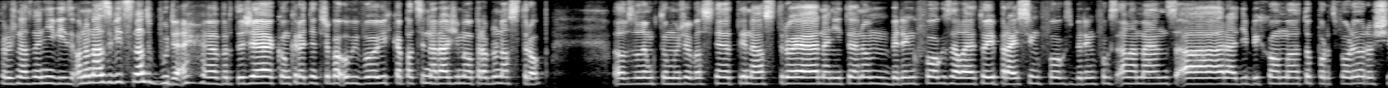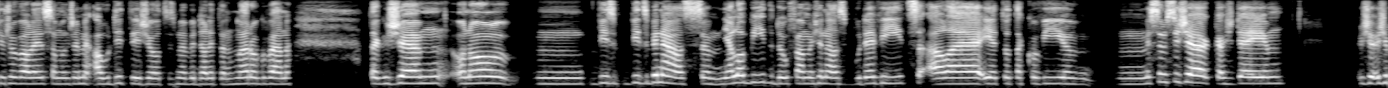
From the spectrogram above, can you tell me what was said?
proč nás není víc? Ono nás víc snad bude, protože konkrétně třeba u vývojových kapacit narážíme opravdu na strop, eh, vzhledem k tomu, že vlastně ty nástroje, není to jenom Bidding Fox, ale je to i Pricing Fox, Bidding Fox Elements a rádi bychom to portfolio rozšiřovali, samozřejmě audity, že jo, ty jsme vydali tenhle rok ven, takže ono Mm, víc, víc by nás mělo být, doufáme, že nás bude víc, ale je to takový, mm, myslím si, že každý že, že,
